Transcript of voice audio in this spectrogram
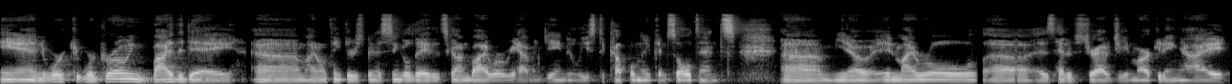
and we're we're growing by the day. Um, I don't think there's been a single day that's gone by where we haven't gained at least a couple new consultants. Um, you know, in my role uh, as head of strategy and marketing, I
